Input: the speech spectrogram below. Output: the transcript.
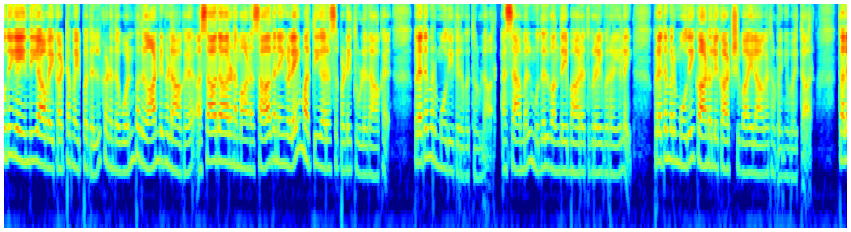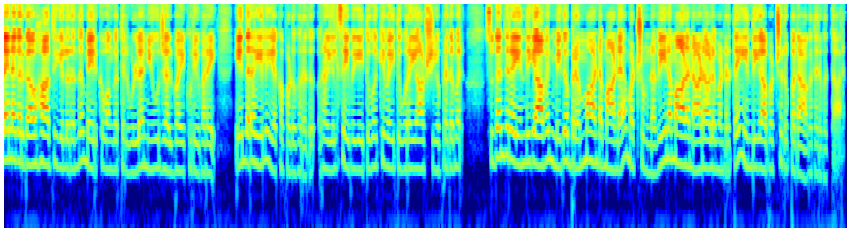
புதிய இந்தியாவை கட்டமைப்பதில் கடந்த ஒன்பது ஆண்டுகளாக அசாதாரணமான சாதனைகளை மத்திய அரசு படைத்துள்ளதாக பிரதமர் மோடி தெரிவித்துள்ளார். அசாமில் முதல் வந்தே பாரத் விரைவு ரயிலை பிரதமர் மோடி காணொலி காட்சி வாயிலாக தொடங்கி வைத்தார். தலைநகர் கவுஹாத்தியிலிருந்து மேற்கு வங்கத்தில் உள்ள நியூ ஜல்பைகுரி வரை இந்த ரயில் இயக்கப்படுகிறது. ரயில் சேவையை துவக்கி வைத்து உரையாற்றிய பிரதமர் சுதந்திர இந்தியாவின் மிக பிரம்மாண்டமான மற்றும் நவீனமான நாடாளுமன்றத்தை இந்தியா பெற்றிருப்பதாக தெரிவித்தார்.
